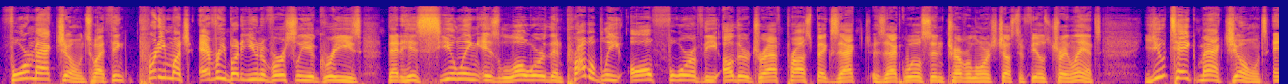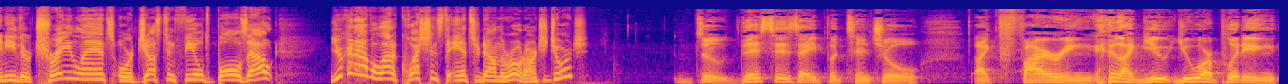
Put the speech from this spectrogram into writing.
for Mac Jones, who I think pretty much everybody universally agrees that his ceiling is lower than probably all four of the other draft prospects Zach Zach Wilson, Trevor Lawrence, Justin Fields, Trey Lance. You take Mac Jones and either Trey Lance or Justin Fields balls out, you're going to have a lot of questions to answer down the road, aren't you, George? Dude, this is a potential like firing like you you are putting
